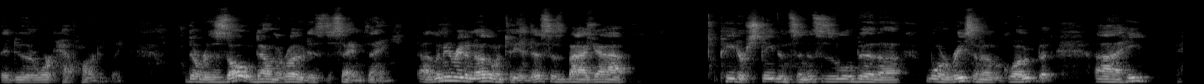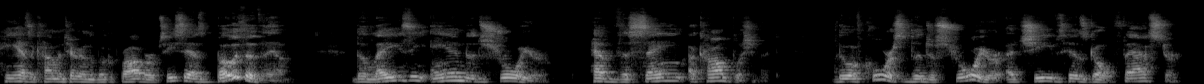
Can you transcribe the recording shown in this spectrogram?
They do their work half heartedly. The result down the road is the same thing. Uh, let me read another one to you. This is by a guy Peter Steveson. This is a little bit uh, more recent of a quote, but uh, he he has a commentary on the book of Proverbs. He says both of them, the lazy and the destroyer, have the same accomplishment, though of course the destroyer achieves his goal faster.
